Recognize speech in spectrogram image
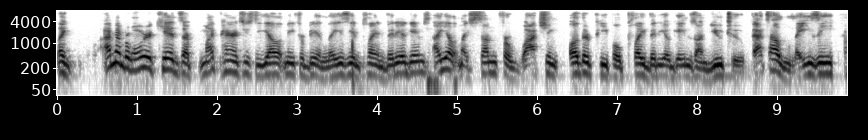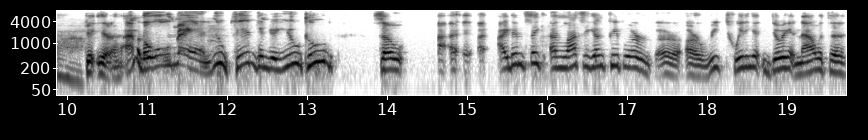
Like I remember when we were kids, our, my parents used to yell at me for being lazy and playing video games. I yell at my son for watching other people play video games on YouTube. That's how lazy. Uh, you know, I'm an old man. You kids and your YouTube. So I, I, I didn't think, and lots of young people are, are, are retweeting it and doing it now with the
